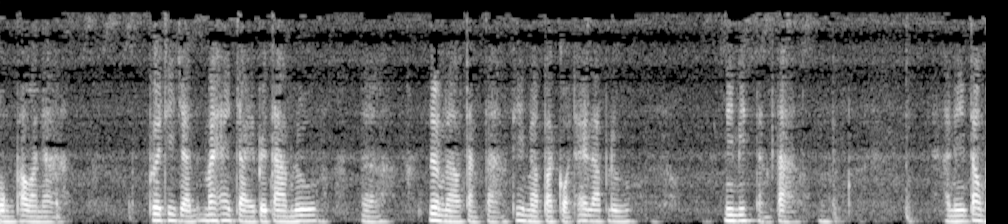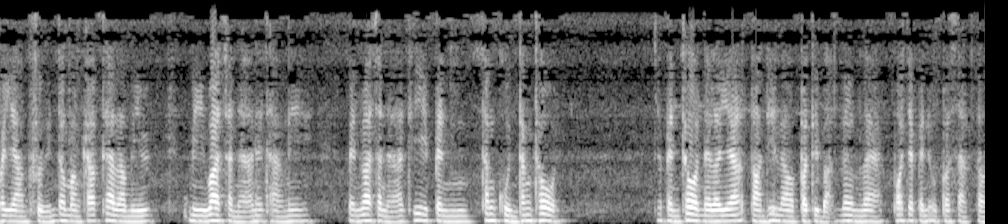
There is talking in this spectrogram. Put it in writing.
องค์ภาวนา เพื่อที่จะไม่ให้ใจไปตามรู้เรื่องราวต่างๆ ที่มาปรากฏให้รับรู้ นิมิตต่างๆ อันนี้ต้องพยายามฝืนต้องบังคับ ถ้าเรามีมีวาสนาในทางนี้ เป็นวาสนาที่เป็นทั้งคุณทั้งโทษ จะเป็นโทษในระยะตอนที่เราปฏิบัติเริ่มแรก เพราะจะเป็นอุปสรรคต่อ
